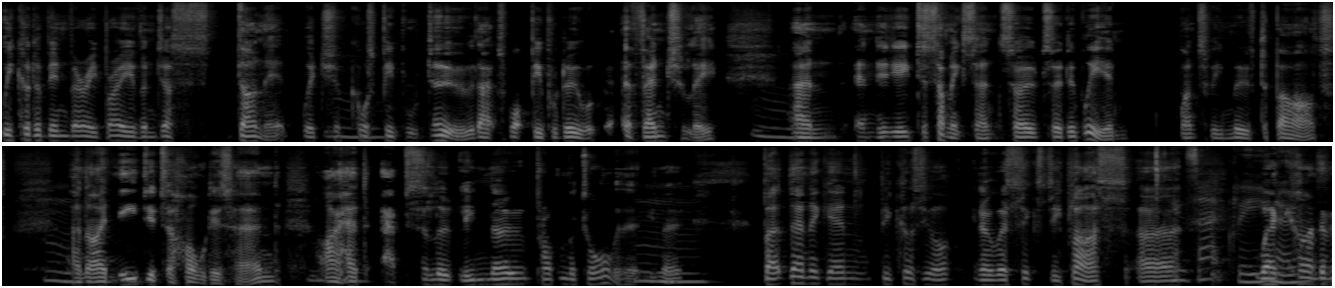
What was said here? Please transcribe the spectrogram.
we could have been very brave and just done it, which of course mm. people do. That's what people do eventually, mm. and and indeed to some extent, so so did we. And once we moved to Bath, and I mm. needed to hold his hand, I had absolutely no problem at all with it. You know. But then again, because you're, you know, we're 60 plus, uh, exactly, we're know. kind of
